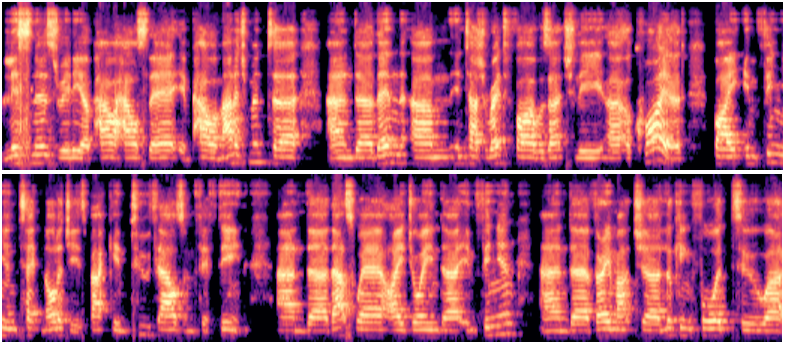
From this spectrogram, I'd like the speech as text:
listeners. Really, a powerhouse there in power management. and then um, International Rectifier was actually acquired by Infineon Technologies back in 2015 and that's where I joined Infineon and uh, very much uh, looking forward to uh,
